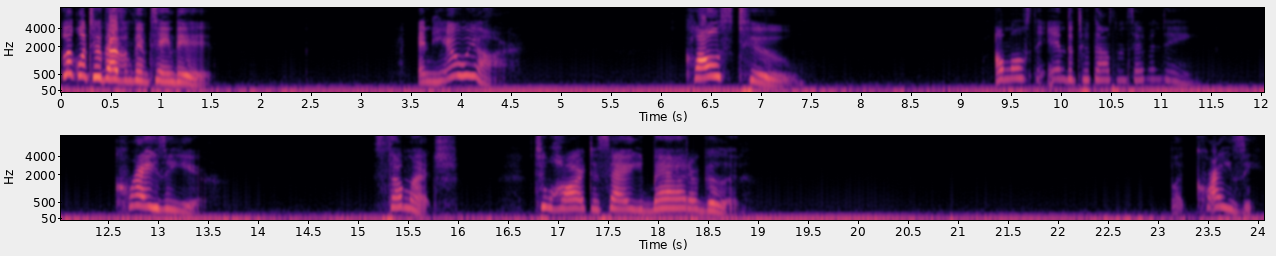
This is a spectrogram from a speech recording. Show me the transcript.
look what 2015 did. And here we are, close to almost the end of 2017. Crazy year. So much. Too hard to say bad or good. But crazy.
